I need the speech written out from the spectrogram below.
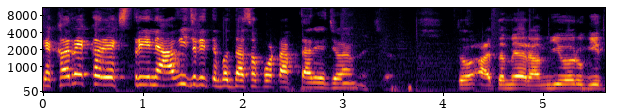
કે ખરેખર એક સ્ત્રીને આવી જ રીતે બધા સપોર્ટ આપતા રહેજો એમ. તો આ તમે આ રામજી વાળું ગીત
